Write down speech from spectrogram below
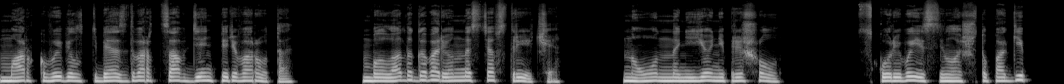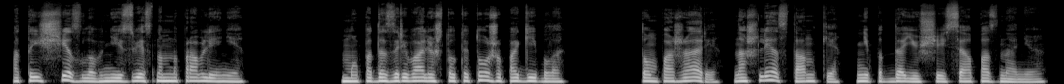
Марк вывел тебя из дворца в день переворота. Была договоренность о встрече, но он на нее не пришел. Вскоре выяснилось, что погиб, а ты исчезла в неизвестном направлении. Мы подозревали, что ты тоже погибла. В том пожаре нашли останки, не поддающиеся опознанию.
